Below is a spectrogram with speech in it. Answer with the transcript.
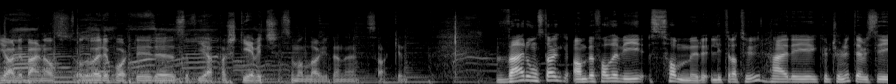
Jarle Bernhoft, og det var reporter eh, Sofia Paskevitsj som hadde laget denne saken. Hver onsdag anbefaler vi sommerlitteratur her i Kulturnytt. Dvs. Si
